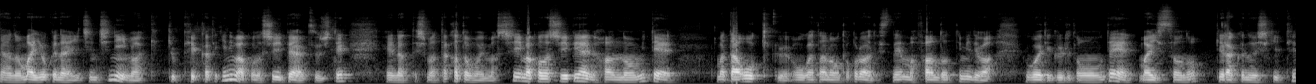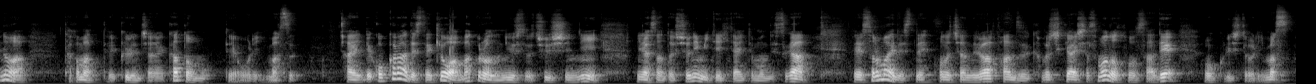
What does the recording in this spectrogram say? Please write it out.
あのまあ、良くない一日に、まあ、結局結果的にはこの CPI を通じて、えー、なってしまったかと思いますし、まあ、この CPI の反応を見て、また大きく大型のところはですね、まあ、ファンドって意味では動いてくると思うので、まあ、一層の下落の意識っていうのは高まってくるんじゃないかと思っております。はい。で、ここからはですね、今日はマクロのニュースを中心に皆さんと一緒に見ていきたいと思うんですが、えその前ですね、このチャンネルはファンズ株式会社様のスポンサーでお送りしております。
